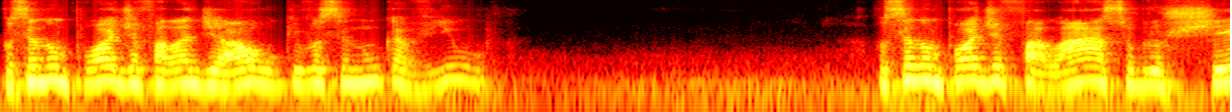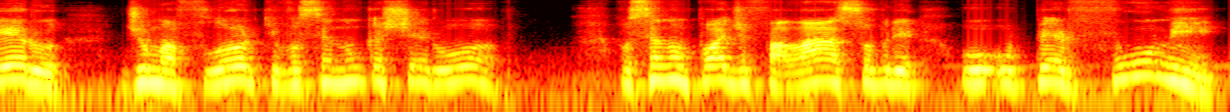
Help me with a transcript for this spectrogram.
Você não pode falar de algo que você nunca viu. Você não pode falar sobre o cheiro de uma flor que você nunca cheirou. Você não pode falar sobre o, o perfume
